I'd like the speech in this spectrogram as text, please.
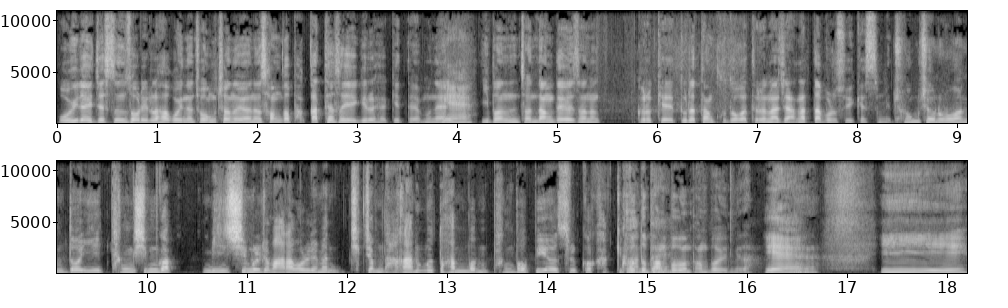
오히려 이제 쓴소리를 하고 있는 조홍천 의원은 선거 바깥에서 얘기를 했기 때문에 네. 이번 전당대회에서는 그렇게 뚜렷한 구도가 드러나지 않았다 볼 수 있겠습니다. 조홍천 의원도 이 당심과 민심을 좀 알아보려면 직접 나가는 것도 한 번 방법이었을 것 같기도 그것도 한데. 방법은 방법입니다. 예. 네. 이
